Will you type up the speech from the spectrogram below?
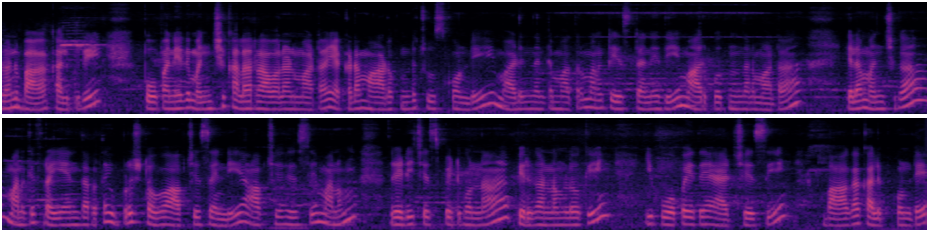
చూడండి బాగా కలిపితే పోపు అనేది మంచి కలర్ రావాలన్నమాట. ఎక్కడ మాడకుండా చూసుకోండి. మాడిందంటే మాత్రం మనకి టేస్ట్ అనేది మారిపోతుందనమాట ఇలా మంచిగా మనకి ఫ్రై అయిన తర్వాత ఇప్పుడు స్టవ్ ఆఫ్ చేసేయండి. ఆఫ్ చేసేసి మనం రెడీ చేసి పెట్టుకున్న పెరుగన్నంలోకి ఈ పోపు అయితే యాడ్ చేసి బాగా కలుపుకుంటే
